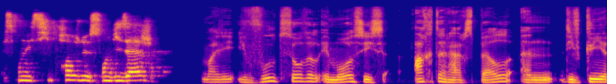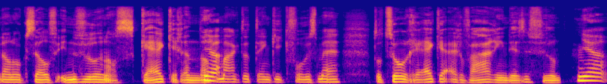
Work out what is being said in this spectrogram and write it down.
parce qu'on est si proche de son visage. Maar je, je voelt zoveel emoties achter haar spel en die kun je dan ook zelf invullen als kijker. En dat Ja. maakt het, denk ik, volgens mij tot zo'n rijke ervaring, deze film. Ja.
